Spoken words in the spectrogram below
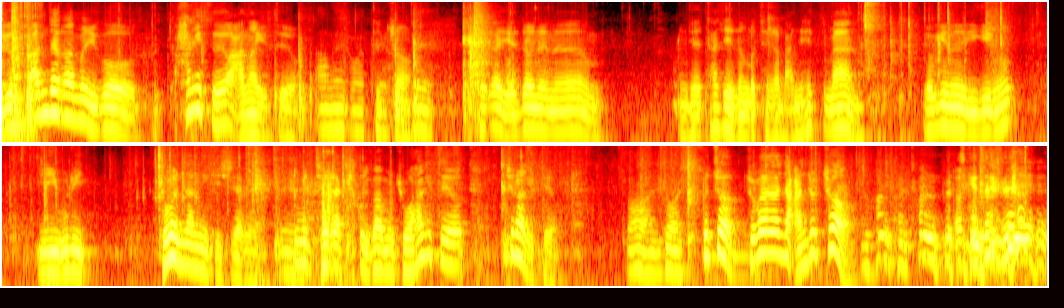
이거 딴 데 가면 이거 하겠어요? 안 하겠어요? 안 할 것 같아요. 그쵸. 네. 제가 예전에는 이제 사실 이런 거 제가 많이 했지만 여기는 이게 뭐, 이 우리 조원장님 계시잖아요. 그러면 제가 자꾸 이거 하면 좋아하겠어요? 싫어하겠어요? 아 이거 하시. 그쵸? 조반장님 안 좋죠? 아니, 괜찮은데. 아, 괜찮아요?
